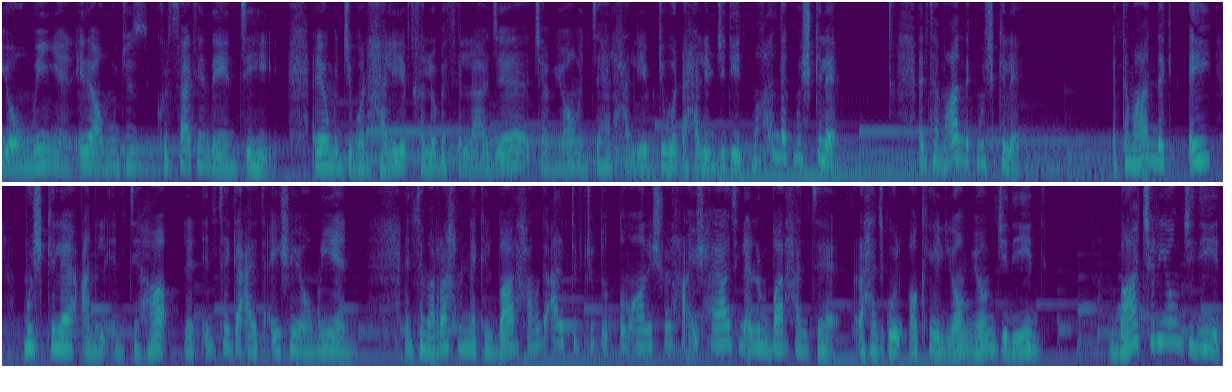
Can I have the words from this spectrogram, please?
يوميا إذا مو جزء كل ساعتين دا ينتهي. اليوم تجيبون حليب تخلوه بالثلاجة كم يوم انتهى الحليب تجيبون حليب جديد. ما عندك مشكلة. أنت ما عندك مشكلة. أنت ما عندك أي مشكلة عن الانتهاء لأن أنت قاعد تعيشه يوميا. أنت من راح منك البارحة ما قاعد تبكي وتطم أنا شلون حعيش حياتي لأن البارحة انتهى. راح تقول أوكي اليوم يوم جديد. باكر يوم جديد.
